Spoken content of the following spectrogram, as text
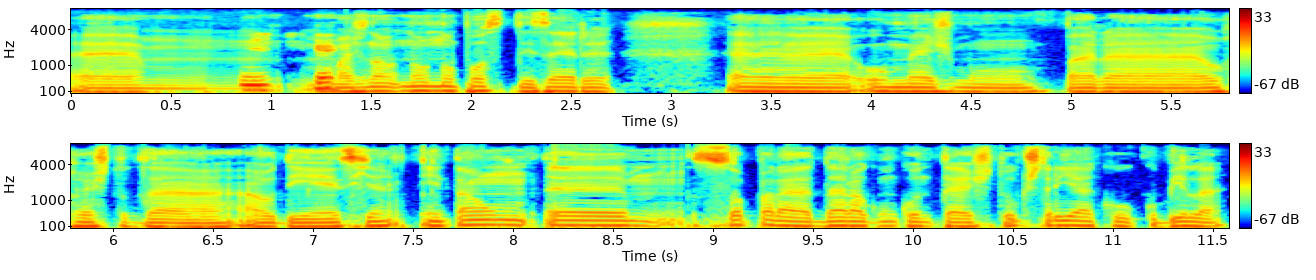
Um, ehm, mas não, não, não posso dizer uh, o mesmo para o resto da audiência. Então, ehm, só para dar algum contexto, gostaria que o Bila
